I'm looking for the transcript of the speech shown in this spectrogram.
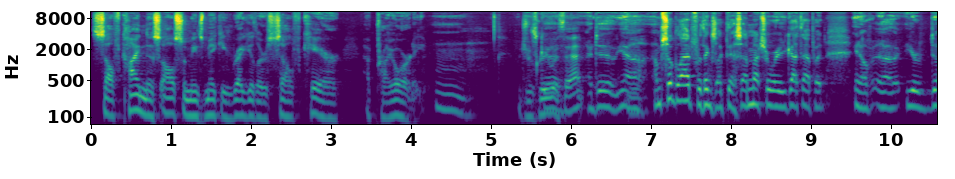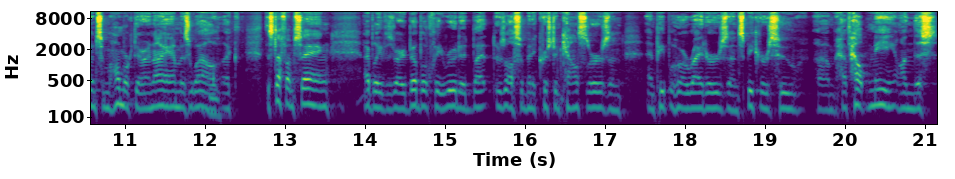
Self kindness also means making regular self care a priority. Mm. Would you That's agree good. with that? I do. Yeah. yeah. I'm so glad for things like this. I'm not sure where you got that, but you know, uh, you're doing some homework there, and I am as well. Mm-hmm. Like the stuff I'm saying, I believe is very biblically rooted. But there's also many Christian counselors and and people who are writers and speakers who um, have helped me on this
